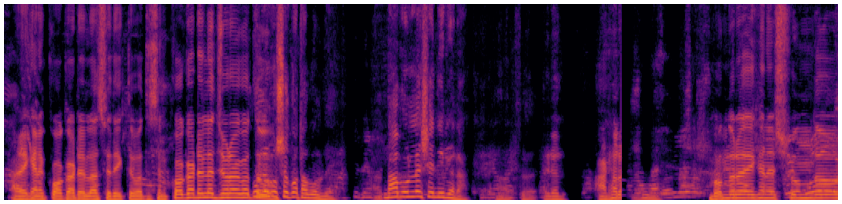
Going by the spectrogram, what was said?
আর এখানে ককাটেল আছে দেখতে পাচ্ছেন। ককাটেলের জোড়া কত? কথা বলবে। না বললে সে নিবে না। আঠারো বন্ধুরা এখানে সুন্দর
